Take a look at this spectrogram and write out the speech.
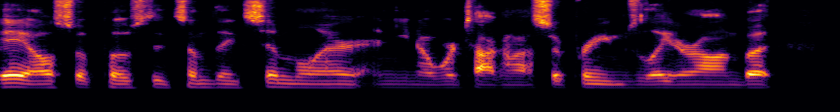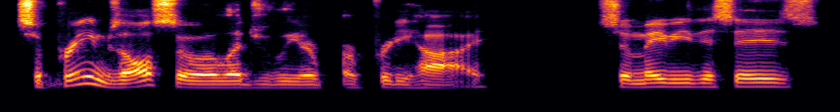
Jay also posted something similar, and you know we're talking about Supremes later on, but Supremes also allegedly are, are pretty high. So maybe this is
